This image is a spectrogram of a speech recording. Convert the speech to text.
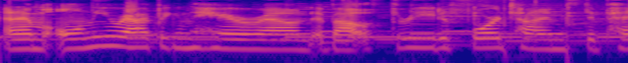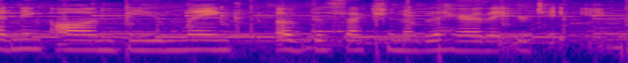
and I'm only wrapping the hair around about three to four times depending on the length of the section of the hair that you're taking.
